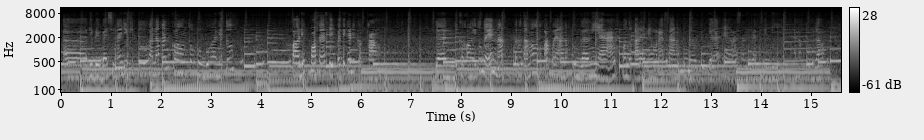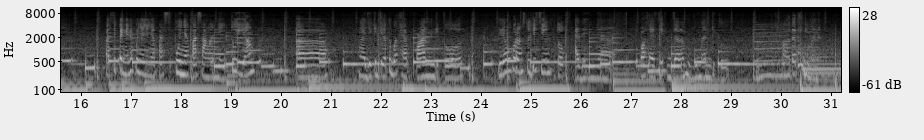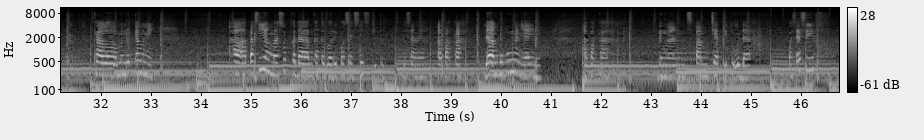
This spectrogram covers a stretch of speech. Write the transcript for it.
eh, dibebasin aja gitu. Karena kan kalau untuk hubungan itu kalau di posesif berarti kan dikekang dan dikekang itu nggak enak terutama untuk aku yang anak tunggal nih ya untuk kalian yang merasa anak tunggal juga yang merasa relate jadi anak tunggal pasti pengennya punya nyonya pas punya pasangannya itu yang eh, ngajakin kita tuh buat have fun gitu. Jadi aku kurang setuju sih untuk adanya posesif dalam hubungan gitu. Kalau teteh gimana? Kalau menurut kamu nih, hal apa sih yang masuk ke dalam kategori posesif gitu? Misalnya, apakah dalam hubungan ya ini, apakah dengan spam chat itu udah posesif?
